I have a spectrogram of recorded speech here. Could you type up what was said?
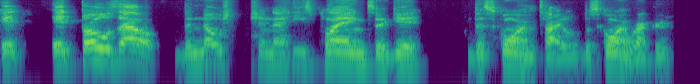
it it throws out the notion that he's playing to get the scoring title, the scoring record.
